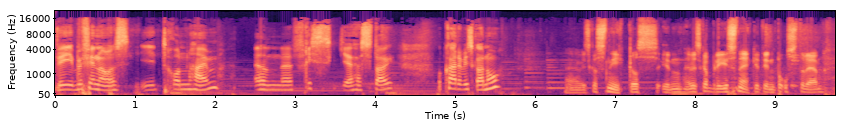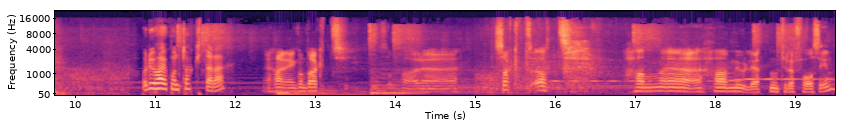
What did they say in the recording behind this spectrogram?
Vi befinner oss i Trondheim en eh, frisk høstdag. Og hva er det vi skal nå? Eh, Vi skal snike oss inn, eh, vi skal bli sneket inn på oste-VM. Og du har jo kontakter der. Jeg har en kontakt som har eh, sagt at han eh, har muligheten til å få oss inn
